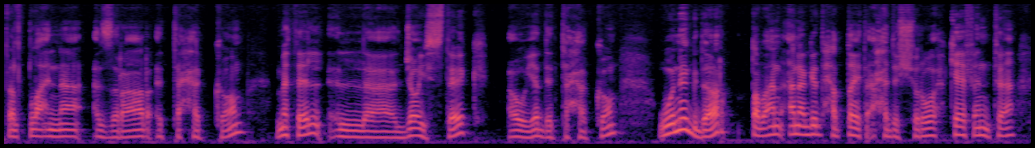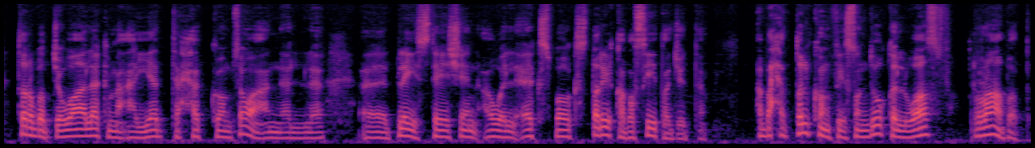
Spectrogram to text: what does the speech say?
تطلع لنا أزرار التحكم مثل ال joystick أو يد التحكم. ونقدر طبعا أنا قد حطيت أحد الشروح كيف أنت تربط جوالك مع يد تحكم سواء ال PlayStation أو ال Xbox طريقة بسيطة جدا. أبحط لكم في صندوق الوصف رابط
